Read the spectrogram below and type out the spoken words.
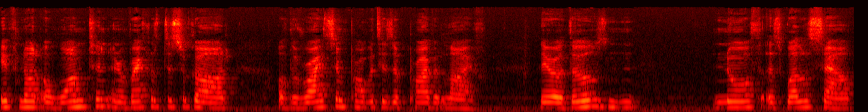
if not a wanton and reckless disregard of the rights and properties of private life. There are those n- north as well as south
